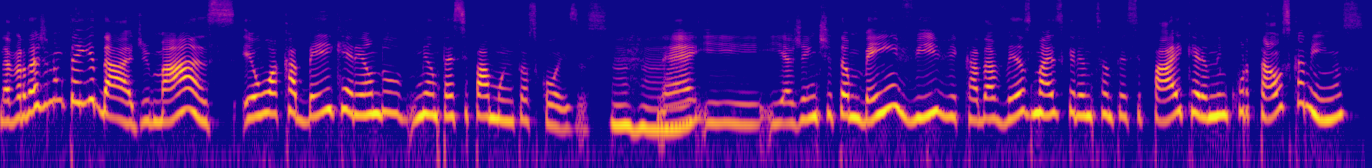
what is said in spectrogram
Na verdade, não tem idade, mas eu acabei querendo me antecipar muito às coisas, uhum. né? E, e a gente também vive cada vez mais querendo se antecipar e querendo encurtar os caminhos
